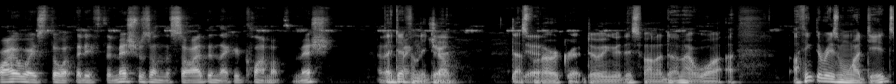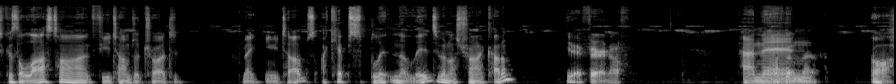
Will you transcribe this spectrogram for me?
I always thought that if the mesh was on the side, then they could climb up the mesh. And They then make a definitely do. jump. That's Yeah. what I regret doing with this one. I don't know why. I think the reason why I did is because the last time, a few times I tried to make new tubs, I kept splitting the lids when I was trying to cut them, Yeah, fair enough. and then oh,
